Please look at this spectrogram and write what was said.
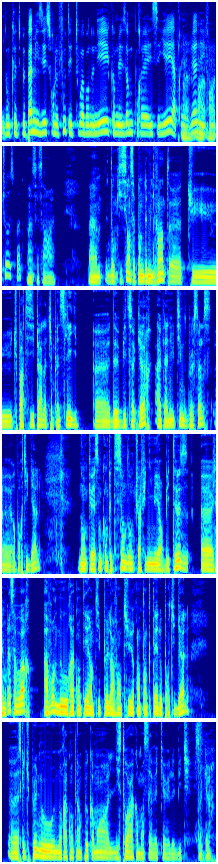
donc euh, tu peux pas miser sur le foot et tout abandonner comme les hommes pourraient essayer. Après, ils reviennent et ils font autre chose, quoi. C'est ça, ouais. Euh, donc ici, en septembre 2020, euh, tu, tu participais à la Champions League euh, de beach soccer avec la New Team de Brussels au Portugal. Donc c'est une compétition dont tu as fini meilleure buteuse. J'aimerais savoir, avant de nous raconter un petit peu l'aventure en tant que telle au Portugal, est-ce que tu peux nous, nous raconter un peu comment l'histoire a commencé avec le beach soccer?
